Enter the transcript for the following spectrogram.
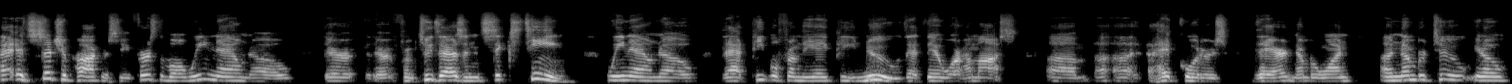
it's such hypocrisy. First of all, we now know they're, they're from 2016. We now know that people from the AP knew that there were Hamas um, uh, uh, headquarters there. Number one. Uh, number two, you know,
